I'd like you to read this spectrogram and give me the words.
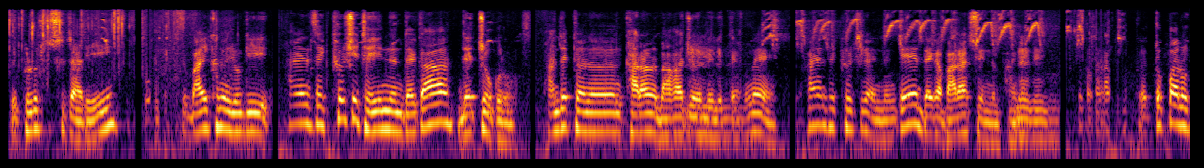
블루투스 자리. 그 마이크는 여기 하얀색 표시돼 있는 데가 내 쪽으로. 반대편은 바람을 막아줘야 음. 되기 때문에 하얀색 표시가 있는 게 내가 말할 수 있는 방향. 그 똑바로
